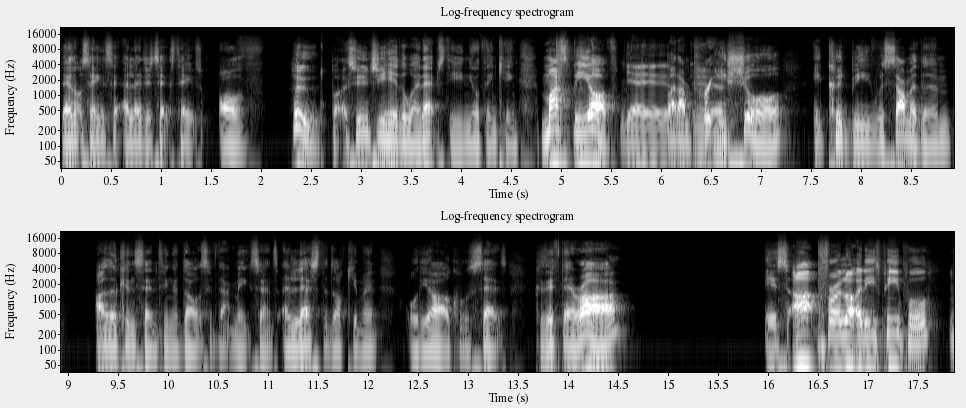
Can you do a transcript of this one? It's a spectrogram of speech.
they're not saying alleged sex tapes of who. But as soon as you hear the word Epstein, you're thinking must be of. Yeah, yeah, yeah. But I'm pretty sure it could be with some of them other consenting adults, if that makes sense, unless the document or the article says. Because if there are, it's up for a lot of these people.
